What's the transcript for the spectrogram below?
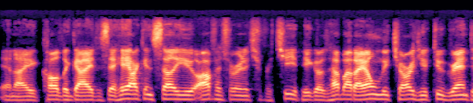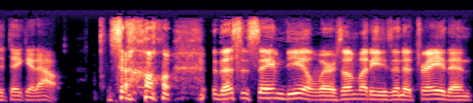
and I called the guy to say, "Hey, I can sell you office furniture for cheap." He goes, "How about I only charge you 2 grand to take it out?" So that's the same deal where somebody is in a trade and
